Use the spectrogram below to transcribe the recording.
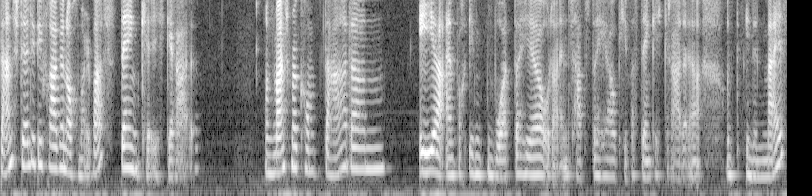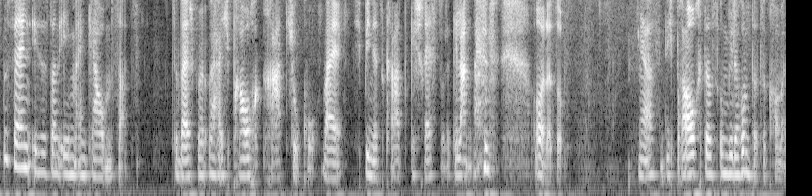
dann stell dir die Frage nochmal, was denke ich gerade? Und manchmal kommt da dann eher einfach irgendein Wort daher oder ein Satz daher, okay, was denke ich gerade? Ja? Und in den meisten Fällen ist es dann eben ein Glaubenssatz. Zum Beispiel, ich brauche gerade Schoko, weil ich bin jetzt gerade gestresst oder gelangweilt oder so. Ja, und ich brauche das, um wieder runterzukommen.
